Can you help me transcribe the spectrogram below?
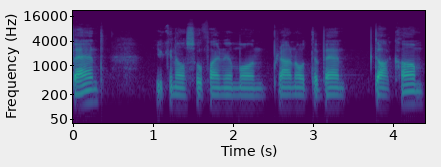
Band. You can also find him on brownouttheband.com.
